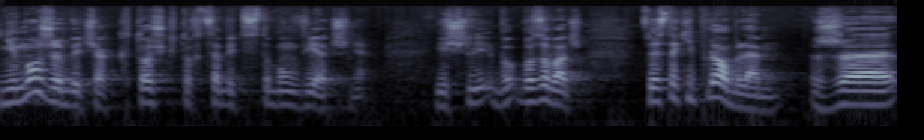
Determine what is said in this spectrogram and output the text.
Nie może być jak ktoś, kto chce być z tobą wiecznie. Jeśli, bo, bo zobacz, to jest taki problem, że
